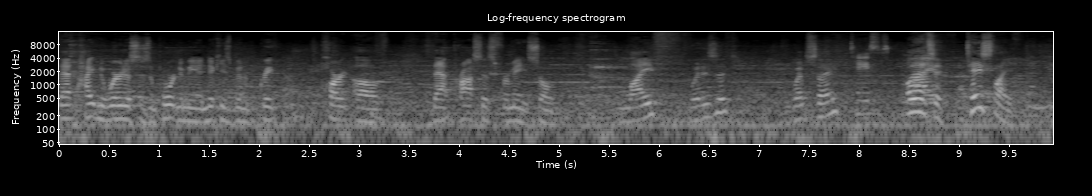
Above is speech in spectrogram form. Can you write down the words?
that heightened awareness is important to me, and Nikki's been a great part of that process for me. So, life, what is it? Website? Taste. Oh, that's it. Life. Taste Life.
